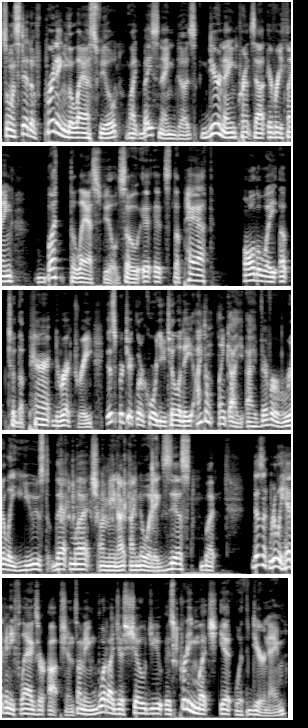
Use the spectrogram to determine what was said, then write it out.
So instead of printing the last field like base name does, dir name prints out everything but the last field. So it's the path all the way up to the parent directory. This particular core utility, I don't think I, have ever really used that much. I mean, I, I know it exists, but it doesn't really have any flags or options. I mean, what I just showed you is pretty much it with dir name.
